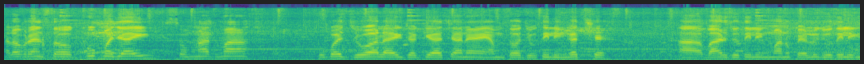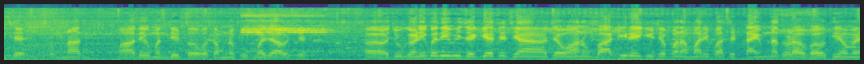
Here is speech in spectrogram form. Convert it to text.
હેલો ફ્રેન્ડ્સ તો ખૂબ મજા આવી સોમનાથમાં ખૂબ જ જોવાલાયક જગ્યા છે અને એમ તો જ્યોતિર્લિંગ જ છે. આ બાર જ્યોતિર્લિંગમાંનું પહેલું જ્યોતિર્લિંગ છે. સોમનાથ મહાદેવ મંદિર તો તમને ખૂબ મજા આવશે. હજુ ઘણી બધી એવી જગ્યા છે જ્યાં જવાનું બાકી રહી ગયું છે, પણ અમારી પાસે ટાઈમના થોડા અભાવથી અમે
